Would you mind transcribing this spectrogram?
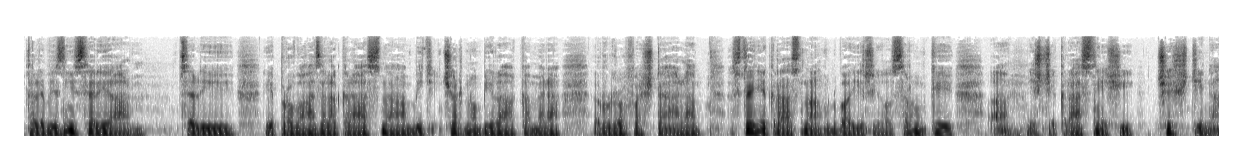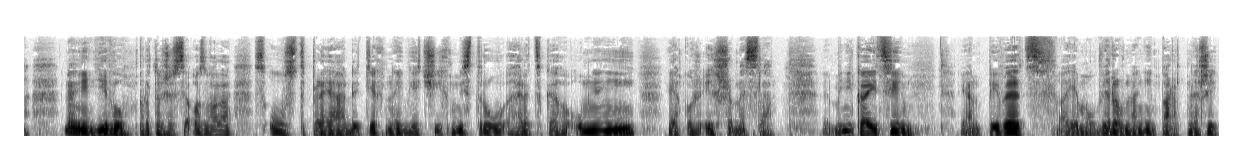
televizní seriál Celý je provázela krásná, byť černobílá kamera Rudolfa Štála, stejně krásná hudba Jiřího Srnky a ještě krásnější čeština. Není divu, protože se ozvala z úst plejády těch největších mistrů hereckého umění, jakož i řemesla. Vynikající Jan Pivec a jemu vyrovnaní partneři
